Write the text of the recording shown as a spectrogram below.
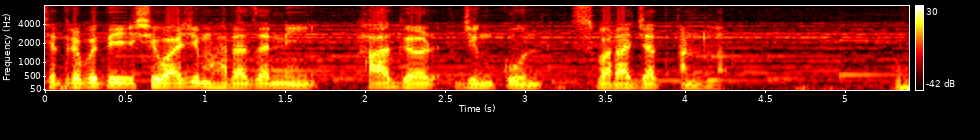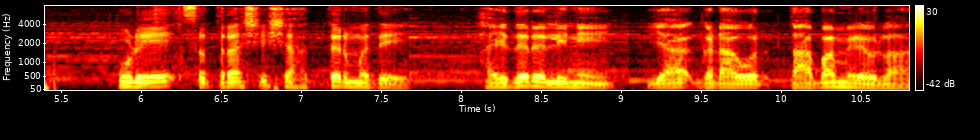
छत्रपती शिवाजी महाराजांनी हा गड जिंकून स्वराज्यात आणला. पुढे सतराशे शहात्तरमध्ये हैदर अलीने या गडावर ताबा मिळवला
